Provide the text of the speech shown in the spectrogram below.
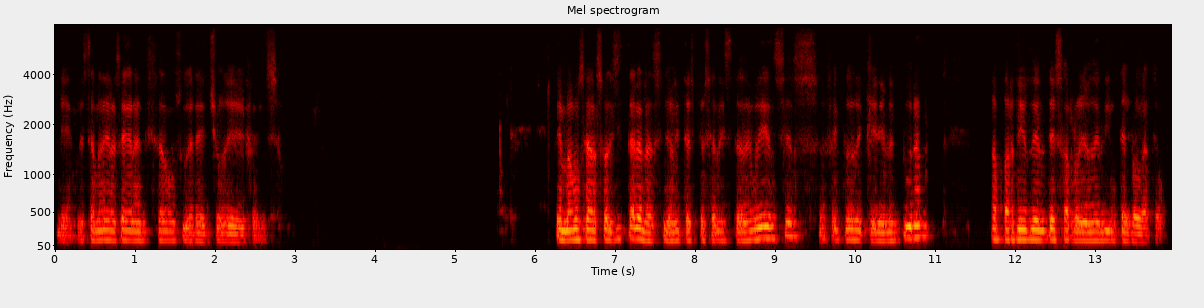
Bien, de esta manera se ha garantizado su derecho de defensa. Bien, vamos a solicitar a la señorita especialista de audiencias, a efecto de que lectura, a partir del desarrollo del interrogatorio.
